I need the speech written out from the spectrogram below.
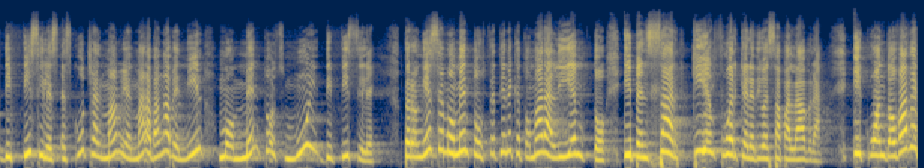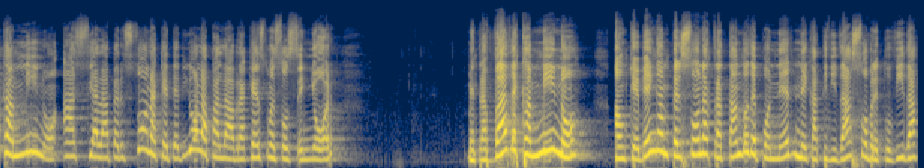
difíciles. Escucha, hermano y hermana, van a venir momentos muy difíciles. Pero en ese momento usted tiene que tomar aliento y pensar quién fue el que le dio esa palabra. Y cuando va de camino hacia la persona que te dio la palabra, que es nuestro Señor, mientras va de camino, aunque vengan personas tratando de poner negatividad sobre tu vida,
